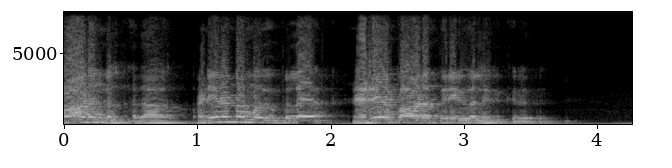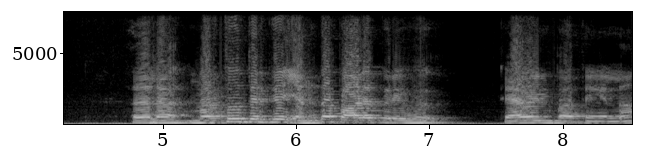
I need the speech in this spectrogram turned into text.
பாடங்கள் அதாவது பன்னிரெண்டாம் வகுப்பில் நிறைய பாடப்பிரிவுகள் இருக்கிறது. அதில் மருத்துவத்திற்கு எந்த பாடப்பிரிவு தேவைன்னு பார்த்தீங்கன்னா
